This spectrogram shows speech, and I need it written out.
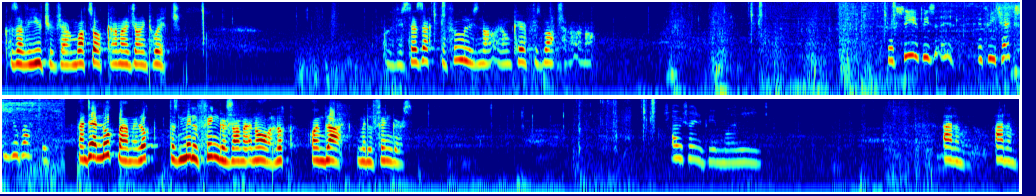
because I have a YouTube channel. What's up? Can I join Twitch? Well, if he says acting a fool, he's not. I don't care if he's watching it or not. Let's see if he's if he texts you back. Then. And then look, mammy, look, there's middle fingers on it and all. Look, I'm black, middle fingers. Probably trying to be a money. Adam, Adam,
